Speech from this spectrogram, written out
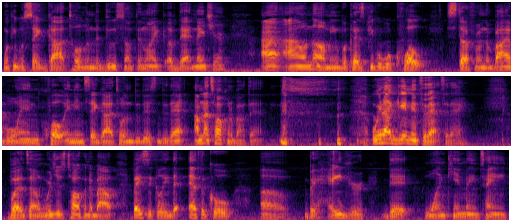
when people say God told them to do something like of that nature, I I don't know. I mean, because people will quote stuff from the Bible and quote and then say God told them to do this and do that. I'm not talking about that. we're not getting into that today. But um, we're just talking about basically the ethical uh, behavior that one can maintain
